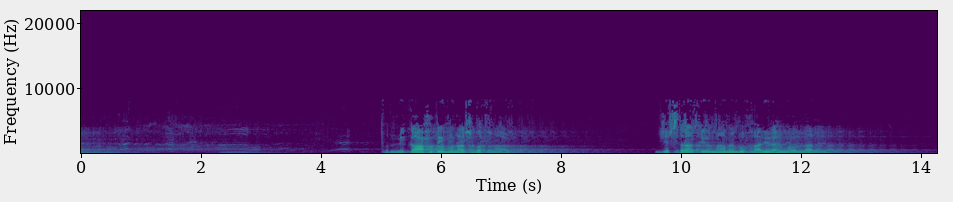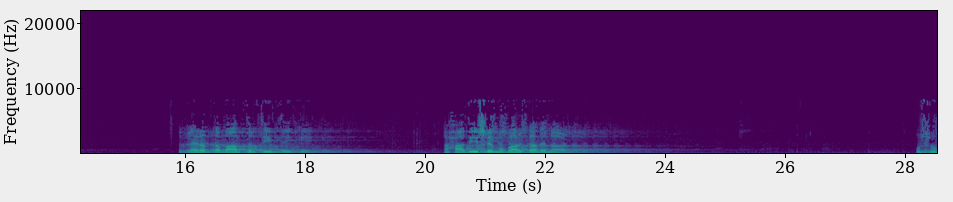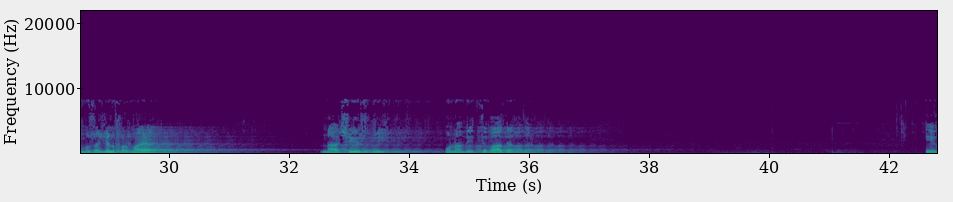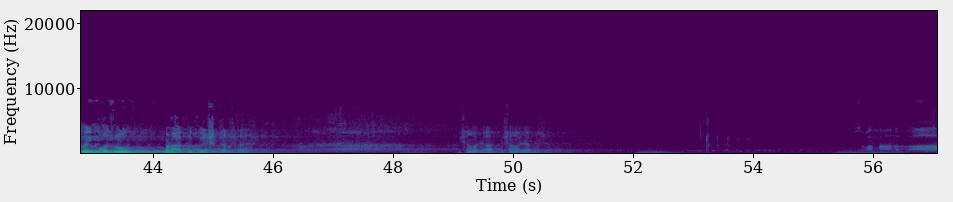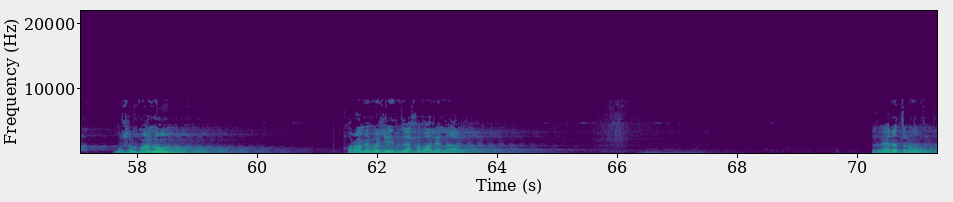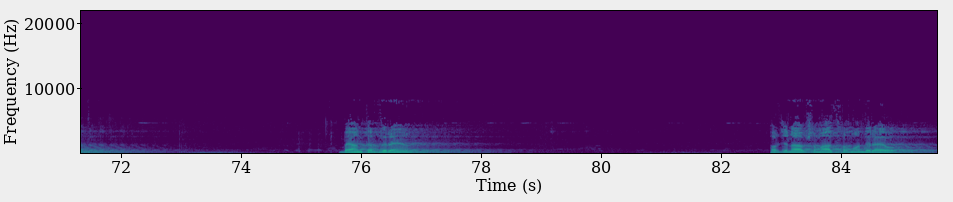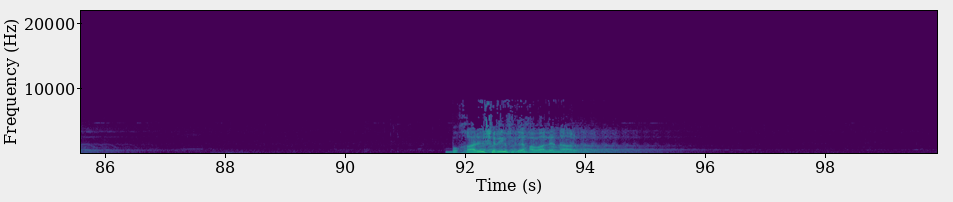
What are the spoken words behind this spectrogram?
تو نکاح دی مناسبت نال۔ جس طرح کے امام بخاری رحمہ اللہ نے غیرت دا باب ترتیب دے کے احادیث مبارکہ دے نال اس نو مزین فرمایا ہے۔ ناچیز بھی انہوں دی اتباع دے اندر۔ یہ موضوع بنا کے پیش کر رہا ہے۔ پیچھا ہو جا پیچھا ہو جا۔ مسلمانوں قرآن مجید دے حوالے نال غیرت نو بیان کرتے رہے ہیں۔ اور جناب سماعت فرماندے رہے ہو۔ بخاری شریف کے حوالے نال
